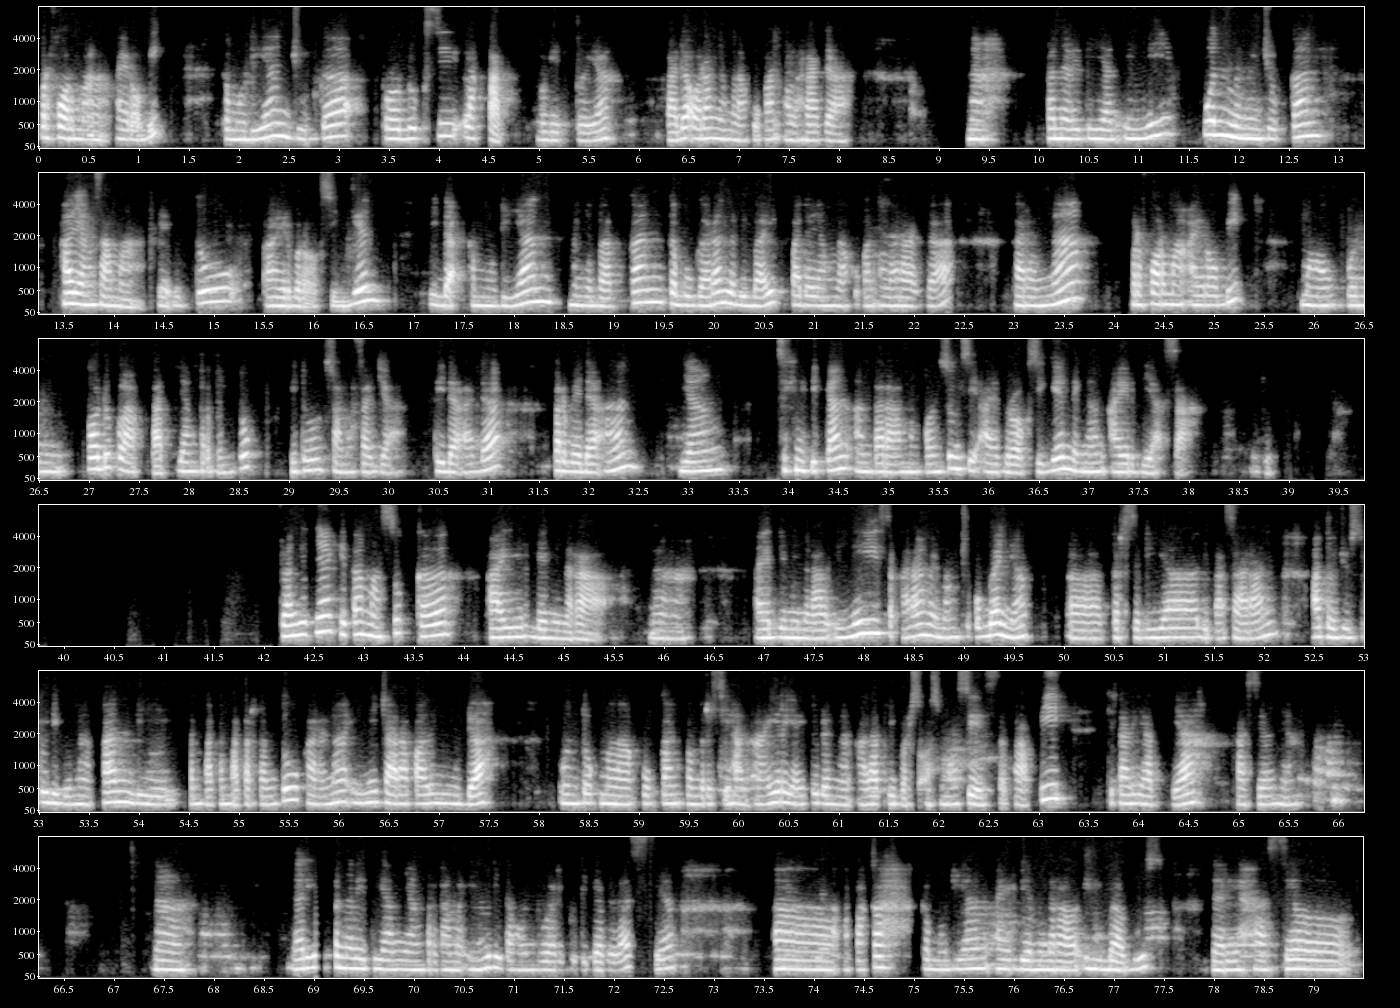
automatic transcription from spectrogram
performa aerobik, kemudian juga produksi laktat, begitu ya, pada orang yang melakukan olahraga. Nah, penelitian ini pun menunjukkan hal yang sama, yaitu air beroksigen tidak kemudian menyebabkan kebugaran lebih baik pada yang melakukan olahraga karena performa aerobik maupun produk laktat yang terbentuk itu sama saja. Tidak ada perbedaan yang signifikan antara mengkonsumsi air beroksigen dengan air biasa. Selanjutnya kita masuk ke air demineral. Nah, air mineral ini sekarang memang cukup banyak uh, tersedia di pasaran atau justru digunakan di tempat-tempat tertentu karena ini cara paling mudah untuk melakukan pembersihan air yaitu dengan alat reverse osmosis. Tetapi kita lihat ya hasilnya. Nah, dari penelitian yang pertama ini di tahun 2013 ya uh, apakah kemudian air dia mineral ini bagus dari hasil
